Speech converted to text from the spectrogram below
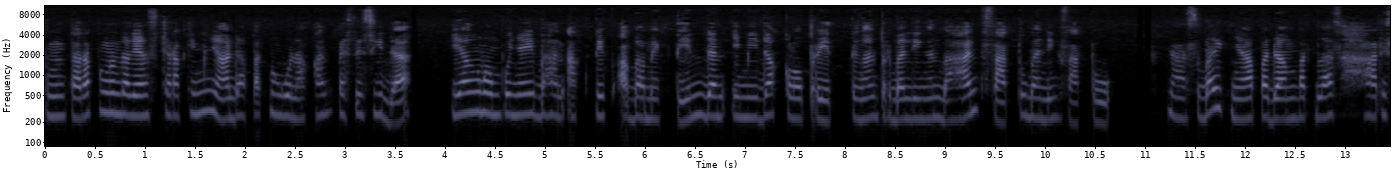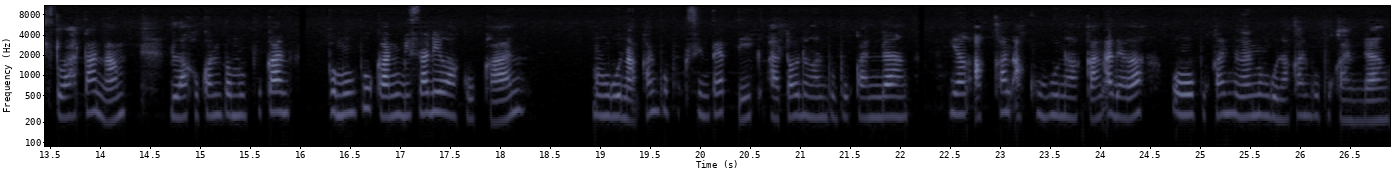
Sementara pengendalian secara kimia dapat menggunakan pestisida yang mempunyai bahan aktif abamectin dan imidacloprid dengan perbandingan bahan 1 banding 1. Nah, sebaiknya pada 14 hari setelah tanam dilakukan pemupukan. Pemupukan bisa dilakukan menggunakan pupuk sintetik atau dengan pupuk kandang. Yang akan aku gunakan adalah pemupukan dengan menggunakan pupuk kandang.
